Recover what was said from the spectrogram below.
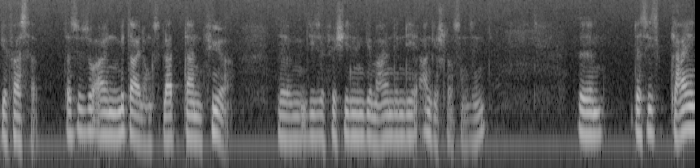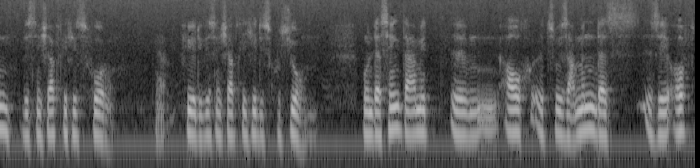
gefasst hat. Das ist so ein Mitteilungsblatt dann für ähm, diese verschiedenen Gemeinden, die angeschlossen sind. Ähm, das ist kein wissenschaftliches Forum ja, für die wissenschaftliche Diskussion. Und das hängt damit auch äh, zusammen, dass sehr oft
